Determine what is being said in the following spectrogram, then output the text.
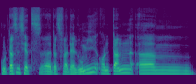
Gut, das ist jetzt, äh, das war der Lumi und dann ähm,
